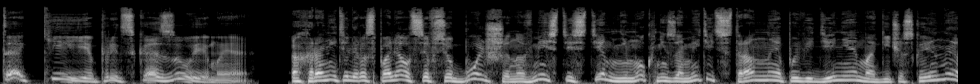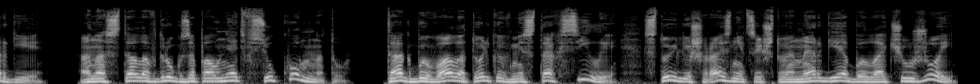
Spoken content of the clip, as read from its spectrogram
такие предсказуемые. Охранитель распалялся все больше, но вместе с тем не мог не заметить странное поведение магической энергии. Она стала вдруг заполнять всю комнату. Так бывало только в местах силы, с той лишь разницей, что энергия была чужой,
